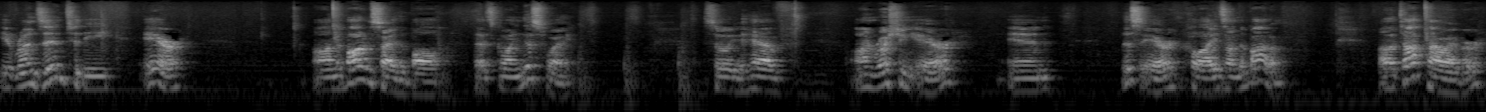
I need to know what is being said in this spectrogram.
it runs into the air on the bottom side of the ball that's going this way. So you have onrushing air and this air collides on the bottom. On the top, however,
